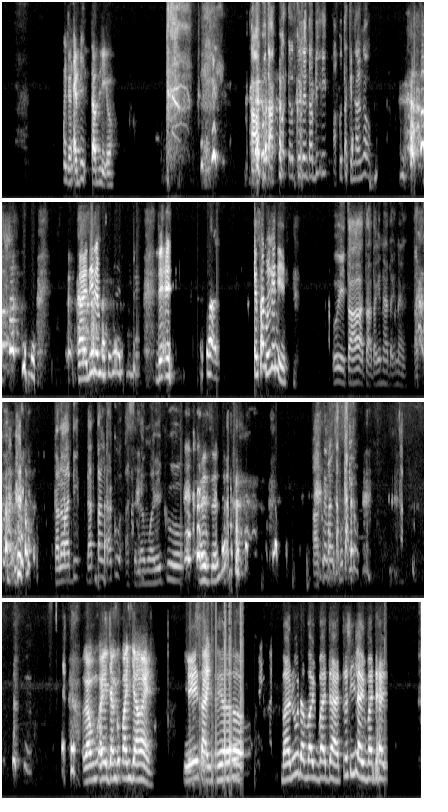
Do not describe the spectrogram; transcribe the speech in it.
kerja tablik, tablik tu. Aku takut kalau kau join tablik ni. Aku tak kenal kau. Ah ini dia maksudnya Dia eh, sama kan ni? Oi, tak, tak, tak kenal, tak kenal. Takut aku. Kalau Adib datang kat aku, Assalamualaikum. Asal. Aku memang tak buka tu. Rambut eh janggut panjang kan. Eh, tak Ya. Baru nak bagi badan, terus hilang badan.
